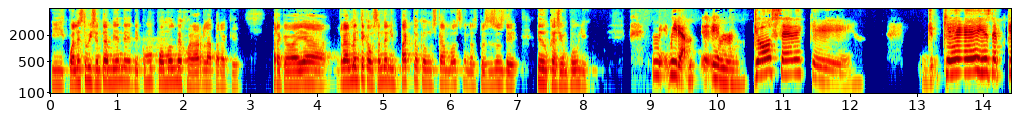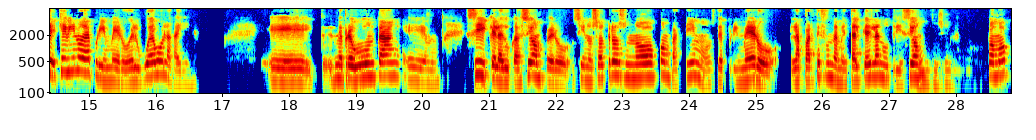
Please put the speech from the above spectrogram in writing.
y cuál es tu visión también de, de cómo podemos mejorarla para que, para que vaya realmente causando el impacto que buscamos en los procesos de, de educación pública? Mira, em, yo sé de que ¿Qué, es de, qué, vino de primero, el huevo o la gallina? Eh, me preguntan, eh, sí, que la educación, pero si nosotros no combatimos de primero la parte fundamental que es la nutrición, ¿cómo,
